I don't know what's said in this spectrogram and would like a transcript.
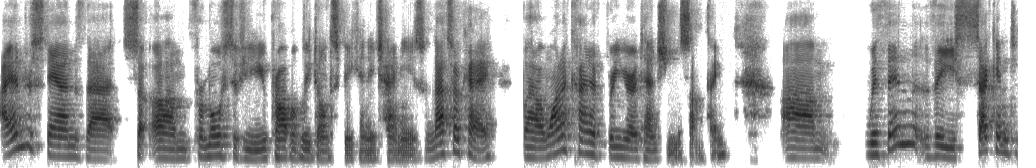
I understand that um, for most of you, you probably don't speak any Chinese, and that's okay. But I want to kind of bring your attention to something. Um, within the second,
